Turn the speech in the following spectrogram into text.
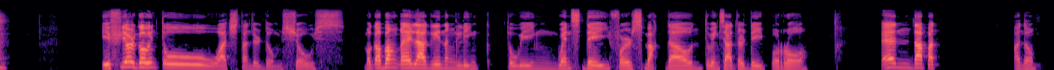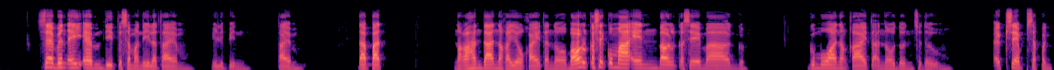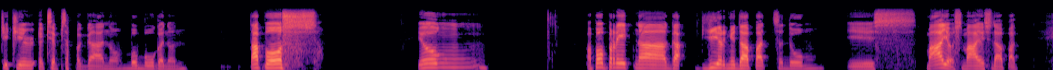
if you're going to watch Thunderdome shows, mag-abang kayo lagi ng link tuwing Wednesday for SmackDown, tuwing Saturday for Raw. And dapat ano, 7 a.m. dito sa Manila time, Philippine time, dapat nakahanda na kayo kahit ano. Bawal kasi kumain, bawal kasi mag gumawa ng kahit ano doon sa dome. Except sa pag-cheer, except sa pag ano, bobo ganon. Tapos yung appropriate na gear nyo dapat sa dome is maayos, maayos dapat.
